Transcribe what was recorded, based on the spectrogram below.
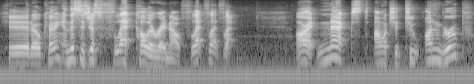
Hit OK. And this is just flat color right now. Flat, flat, flat. All right, next, I want you to ungroup.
